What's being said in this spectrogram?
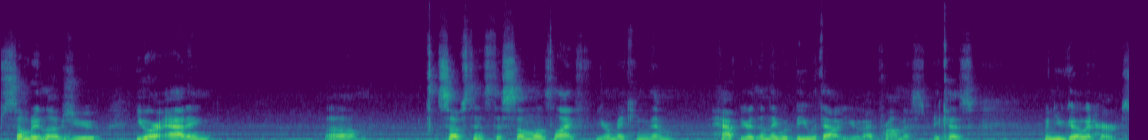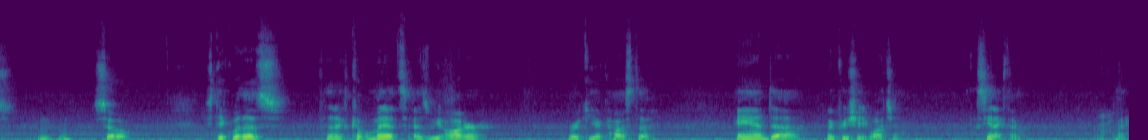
Somebody loves you. You are adding um, substance to someone's life. You're making them happier than they would be without you, I promise. Because when you go, it hurts. Mm-hmm. So stick with us for the next couple minutes as we honor Ricky Acosta. And uh, we appreciate you watching. See you next time. Bye.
